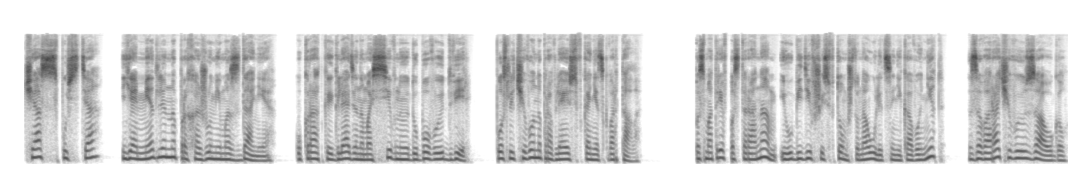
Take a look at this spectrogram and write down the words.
Час спустя я медленно прохожу мимо здания, украдкой глядя на массивную дубовую дверь, после чего направляюсь в конец квартала. Посмотрев по сторонам и убедившись в том, что на улице никого нет, заворачиваю за угол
